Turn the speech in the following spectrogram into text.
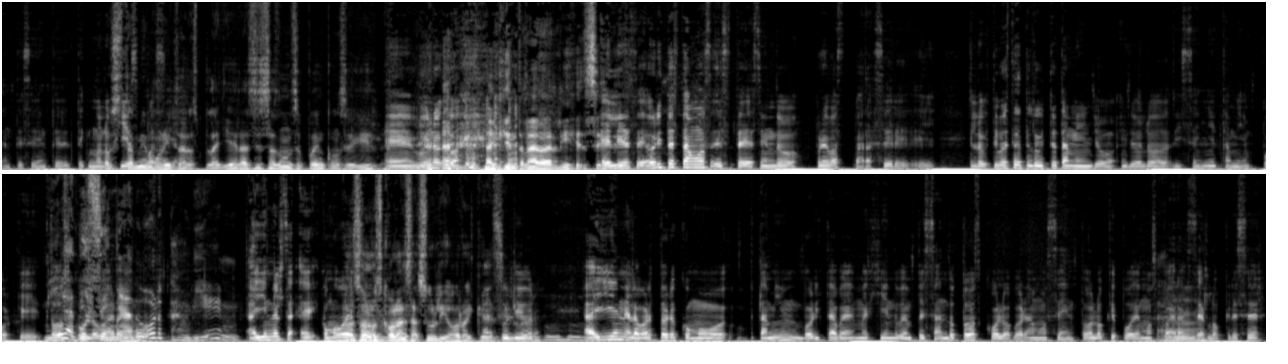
antecedente de tecnología pues están bien bonitas las playeras, ¿esas dónde se pueden conseguir? Eh, bueno, Hay que entrar al IS. Ahorita estamos este, haciendo pruebas para hacer el, el logotipo. Este logotipo también yo, yo lo diseñé también porque Mira, diseñador también. Ahí en el... Eh, como son los colores azul y oro, hay que Azul y oro. Ahí en el laboratorio como también ahorita va emergiendo, va empezando, todos colaboramos en todo lo que podemos para hacerlo crecer.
